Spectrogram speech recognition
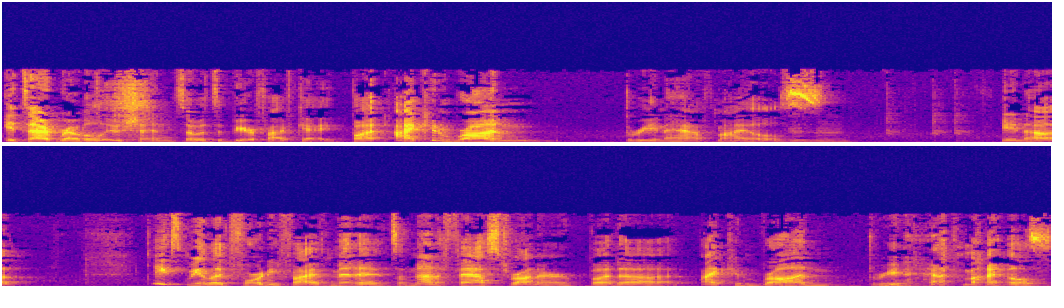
It's at Revolution, so it's a beer 5K. But I can run three and a half miles. You know, it takes me like 45 minutes. I'm not a fast runner, but uh, I can run three and a half miles.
